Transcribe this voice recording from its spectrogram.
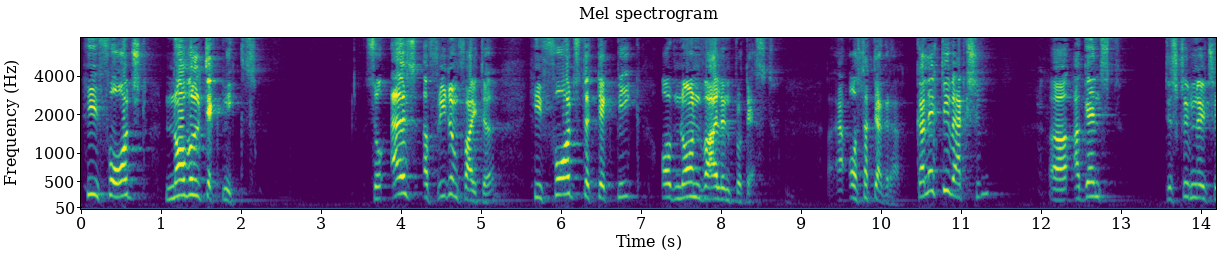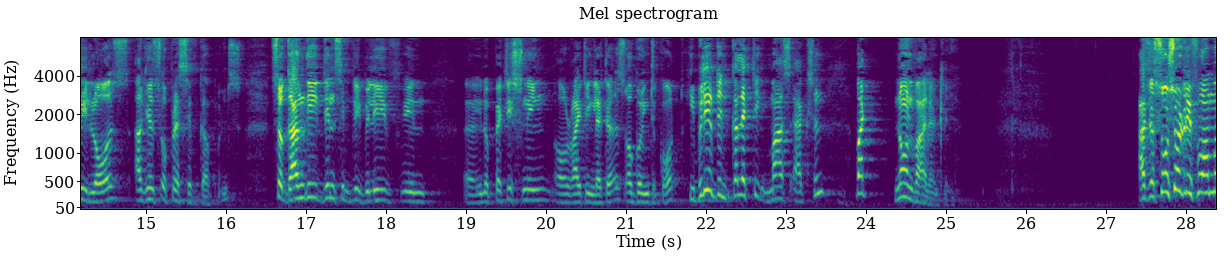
he forged novel techniques. So, as a freedom fighter, he forged the technique of non-violent protest uh, or satyagraha, collective action uh, against discriminatory laws, against oppressive governments. So, Gandhi didn't simply believe in uh, you know, petitioning or writing letters or going to court. He believed in collecting mass action, but non-violently. As a social reformer,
